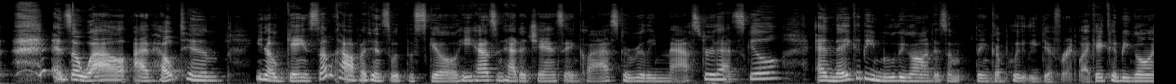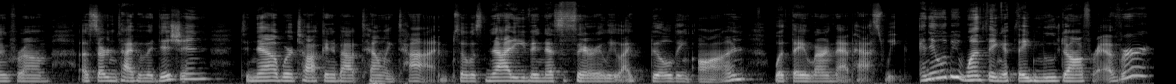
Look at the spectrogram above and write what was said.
and so while I've helped him, you know, gain some competence with the skill, he hasn't had a chance in class to really master that skill. And they could be moving on to something completely different. Like it could be going from a certain type of addition to now we're talking about telling time. So it's not even necessarily like building on what they learned that past week. And it would be one thing if they'd moved on forever,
